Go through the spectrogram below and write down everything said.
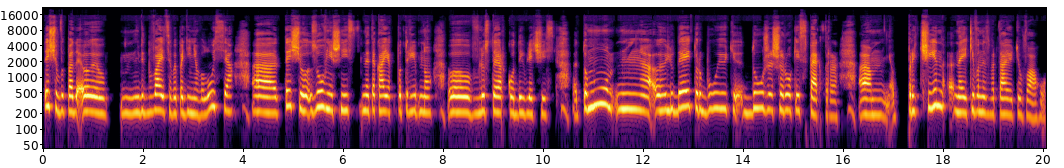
те, що випад... е, відбувається випадіння волосся, е, те, що зовнішність не така, як потрібно е, в люстерко дивлячись. Тому людей турбують дуже широкий спектр ем, причин, на які вони звертають увагу.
